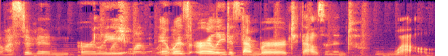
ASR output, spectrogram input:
must have been early. Which month? Was it was early December 2012.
